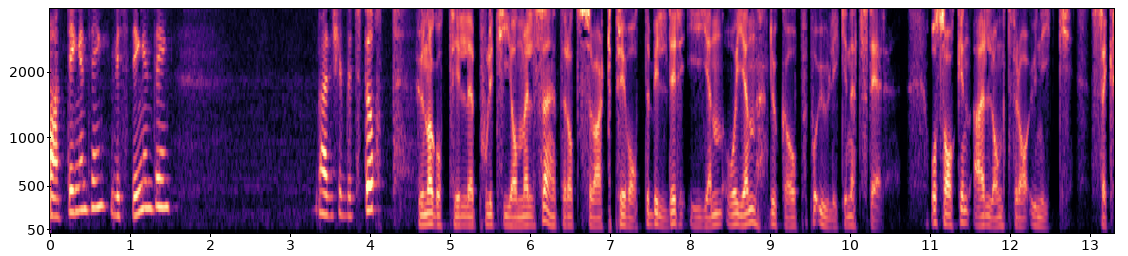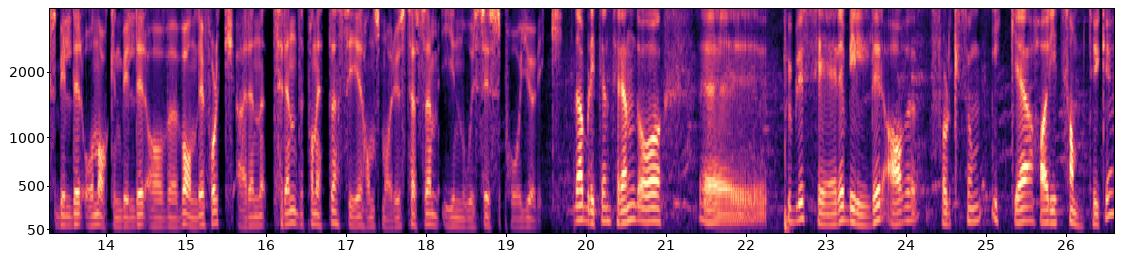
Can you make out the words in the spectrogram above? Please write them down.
Ante ingenting, visste ingenting. Jeg hadde ikke blitt spurt. Hun har gått til politianmeldelse etter at svært private bilder igjen og igjen dukka opp på ulike nettsteder. Og saken er langt fra unik. Sexbilder og nakenbilder av vanlige folk er en trend på nettet, sier Hans Marius Tessem i Norsis på Gjøvik. Det har blitt en trend å eh, publisere bilder av folk som ikke har gitt samtykke.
